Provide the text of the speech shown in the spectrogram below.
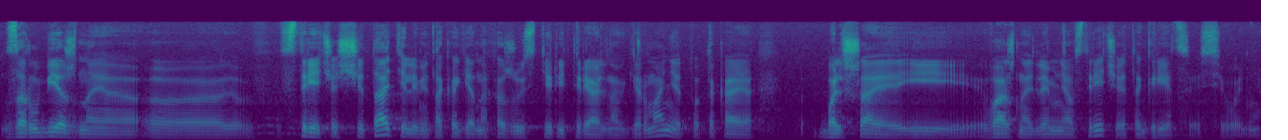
зарубежная встреча с читателями, так как я нахожусь территориально в Германии, то такая большая и важная для меня встреча – это Греция сегодня.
